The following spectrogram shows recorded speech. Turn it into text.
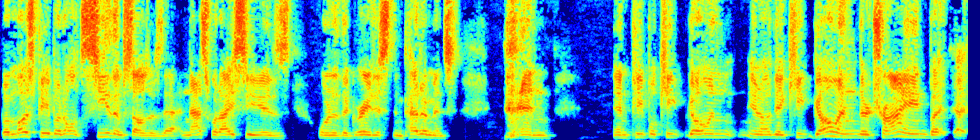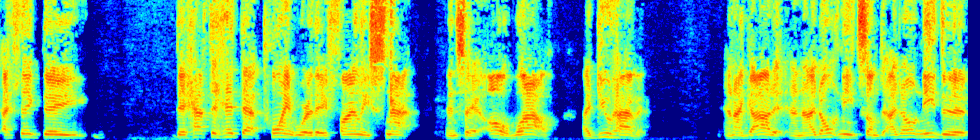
But most people don't see themselves as that, and that's what I see as one of the greatest impediments. And and people keep going, you know, they keep going, they're trying, but I think they they have to hit that point where they finally snap and say, "Oh, wow, I do have it and I got it. And I don't need something. I don't need to,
